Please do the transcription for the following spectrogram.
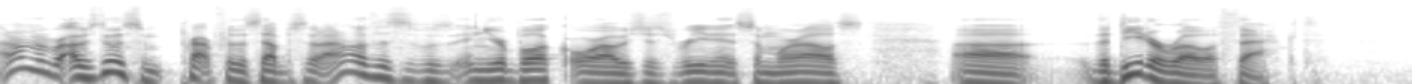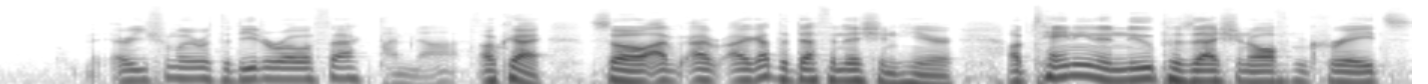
I don't remember. I was doing some prep for this episode. I don't know if this was in your book or I was just reading it somewhere else. Uh, the Diderot effect. Are you familiar with the Diderot effect? I'm not. Okay, so I've, I've, I got the definition here. Obtaining a new possession often creates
